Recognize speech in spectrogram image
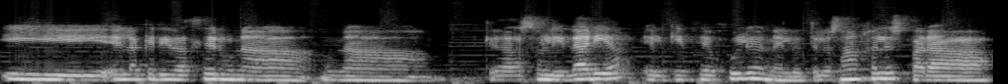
y él ha querido hacer una, una quedada solidaria el 15 de julio en el Hotel Los Ángeles para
